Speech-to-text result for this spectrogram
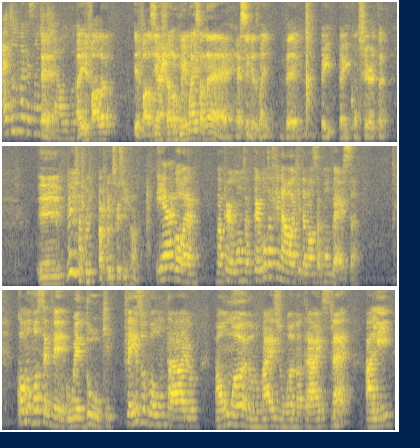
É tudo uma questão de É. diálogo. Aí ele fala, ele fala assim, achando ruim, mas fala, né, é assim mesmo. Aí pega, pega e conserta. E é isso, acho que, eu, acho que eu não esqueci de nada. E agora, uma pergunta, pergunta final aqui da nossa conversa. Como você vê o Edu, que fez o voluntário há um ano, no mais de um ano atrás, né? Ali,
